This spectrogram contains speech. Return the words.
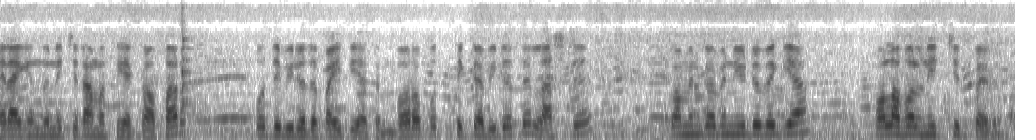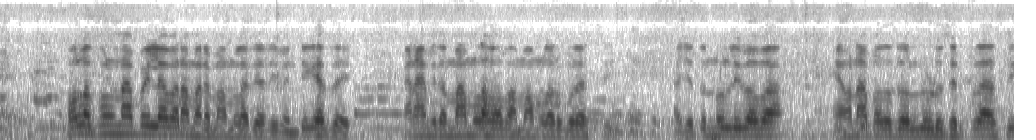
এরা কিন্তু নিশ্চিত আমার থেকে একটা অফার প্রতি ভিডিওতে পাইতে আছেন। বড় প্রত্যেকটা ভিডিওতে লাস্টে কমেন্ট করবেন ইউটিউবে গিয়া ফলাফল নিশ্চিত পাইবেন। ফলাফল না পাইলে আবার আমার মামলা দিয়ে দিবেন, ঠিক আছে? কারণ আমি তো মামলা বাবা, মামলার উপরে আছি। আর যেহেতু নল্লি বাবা, এখন আপাতত লুডুসের উপরে আছি,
